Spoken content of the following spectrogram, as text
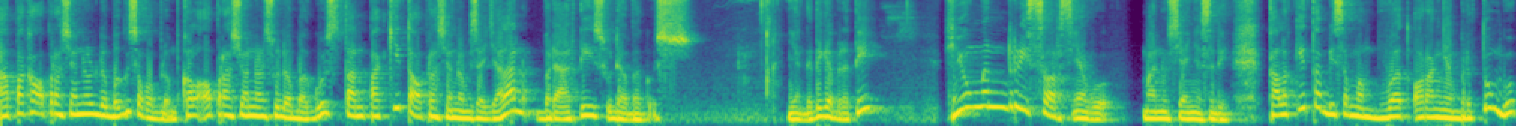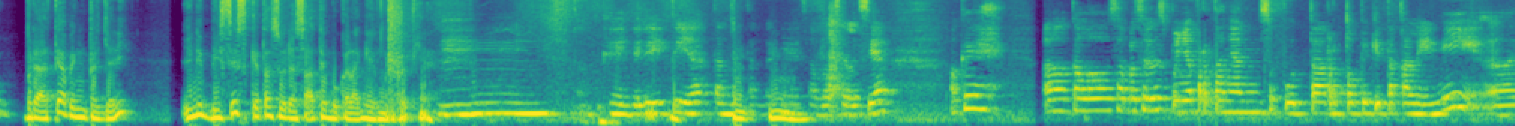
Apakah operasional udah bagus apa belum? Kalau operasional sudah bagus, tanpa kita operasional bisa jalan, berarti sudah bagus. Yang ketiga berarti human resource-nya bu, manusianya sendiri. Kalau kita bisa membuat orang yang bertumbuh, berarti apa yang terjadi? Ini bisnis kita sudah saatnya buka lagi yang berikutnya. Hmm, oke, jadi itu ya tanda-tandanya sahabat sales ya. Oke, eh, kalau sahabat sales punya pertanyaan seputar topik kita kali ini, eh,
